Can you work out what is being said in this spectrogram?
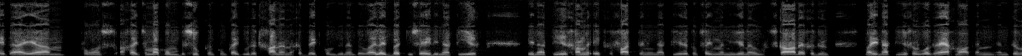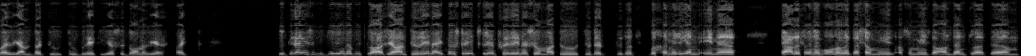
het hy ehm um, vir ons ag hy het sommer kom besoek en kom kyk hoe dit gaan en 'n gebed kom doen. En terwyl hy bid, hy sê die natuur die natuur gaan het gevat en die natuur het op sy manier nou skade gedoen, maar die natuur sal ook regmaak. En en terwyl Jan bid, toe toe breek die eerste donker weer uit Jy kry eens 'n bietjie reën op die plaas, ja, en toe reën hy nou streep streep gerenne so, maar toe toe dit toe dit begin reën en uh ja, dit is eintlik wonderlik as 'n mens as 'n mens daaraan dink dat ehm um,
